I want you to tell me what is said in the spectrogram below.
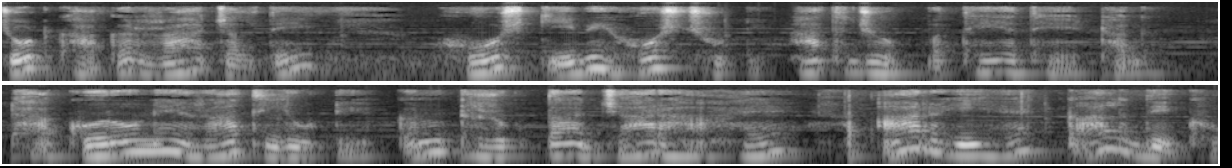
चोट खाकर राह चलते होश के भी होश छूटे। हाथ जो पथे थे ठग, ठाकुरों ने रात लूटे। कंठ रुकता जा रहा है, आ रही है काल देखो।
